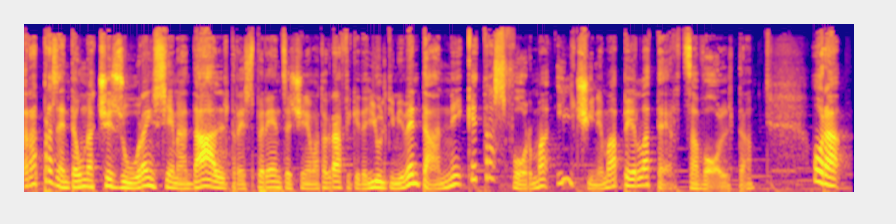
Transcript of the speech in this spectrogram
rappresenta una cesura insieme ad altre esperienze cinematografiche degli ultimi vent'anni che trasforma il cinema per la terza volta. Ora,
